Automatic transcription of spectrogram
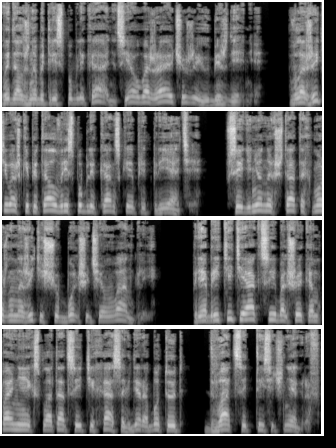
Вы должно быть республиканец, я уважаю чужие убеждения. Вложите ваш капитал в республиканское предприятие. В Соединенных Штатах можно нажить еще больше, чем в Англии. Приобретите акции большой компании эксплуатации Техаса, где работают 20 тысяч негров.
